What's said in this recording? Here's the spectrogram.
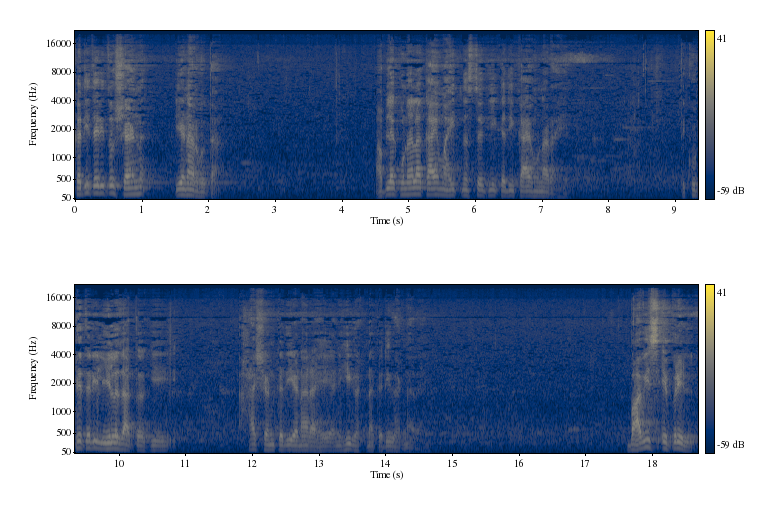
कधीतरी तो क्षण येणार होता. आपल्या कुणाला काय माहीत नसतं की कधी काय होणार आहे. ते कुठेतरी लिहिलं जातं की हा क्षण कधी येणार आहे आणि ही घटना कधी घडणार आहे. बावीस एप्रिलचा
